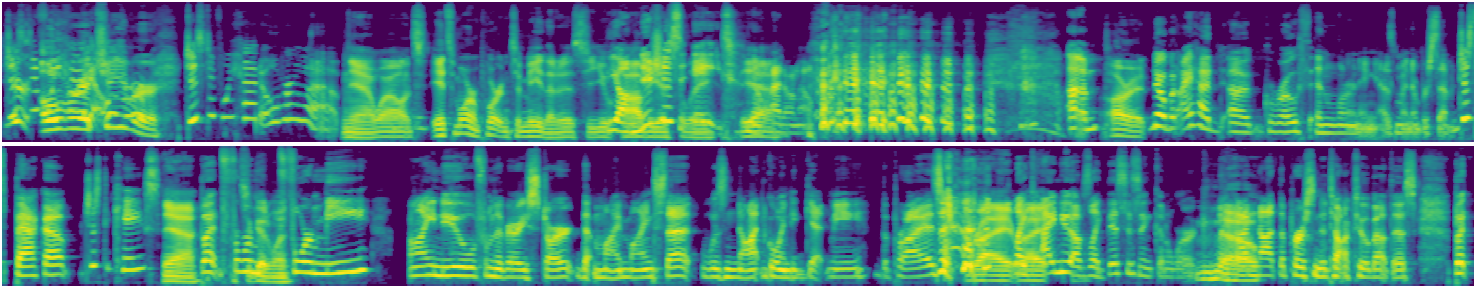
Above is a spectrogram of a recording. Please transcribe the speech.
Just You're if we had overachiever. over- just if we had overlap. Yeah, well, it's it's more important to me than it is to you. The omniscious obviously. eight. Yeah. No, I don't know. Um, All right. no, but I had uh, growth and learning as my number seven. Just backup, just in case. Yeah. But for a good one. for me, I knew from the very start that my mindset was not going to get me the prize. Right, like right. I knew I was like, this isn't going to work. Like, No. I'm not the person to talk to about this. But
